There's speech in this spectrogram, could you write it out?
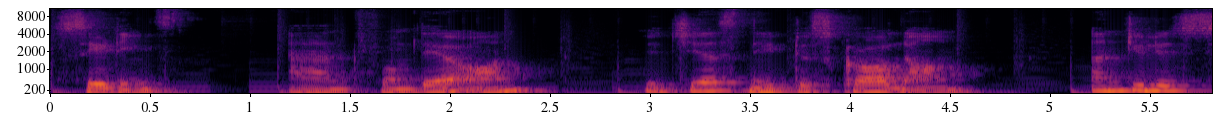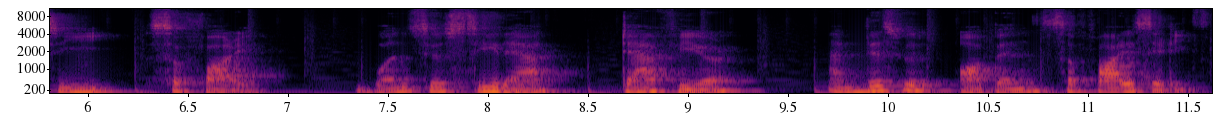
settings and from there on, you just need to scroll down until you see Safari. Once you see that, tap here and this will open Safari settings.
